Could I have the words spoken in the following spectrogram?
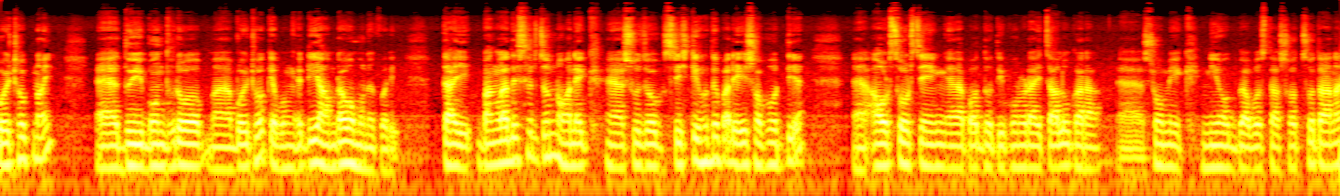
বৈঠক নয় দুই বন্ধুরও বৈঠক এবং এটি আমরাও মনে করি। তাই বাংলাদেশের জন্য অনেক সুযোগ সৃষ্টি হতে পারে এই সফর দিয়ে। আউটসোর্সিং পদ্ধতি পুনরায় চালু করা শ্রমিক নিয়োগ ব্যবস্থা, স্বচ্ছতা আনা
